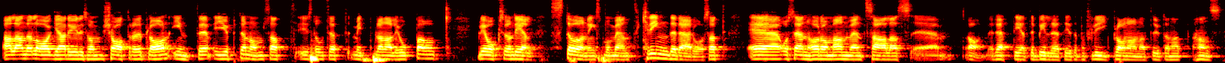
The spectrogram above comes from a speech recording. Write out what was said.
alla andra lag hade ju liksom chartrade plan, inte Egypten. De satt i stort sett mitt bland allihopa och blev också en del störningsmoment kring det där då. Så att, eh, och sen har de använt Salas eh, ja, rättigheter, bildrättigheter på flygplan och annat utan att hans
